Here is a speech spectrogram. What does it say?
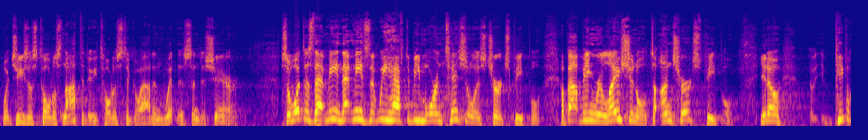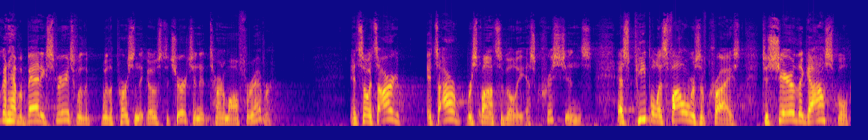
what Jesus told us not to do. He told us to go out and witness and to share. So, what does that mean? That means that we have to be more intentional as church people about being relational to unchurched people. You know, people can have a bad experience with a, with a person that goes to church and it turn them off forever. And so, it's our it's our responsibility as Christians, as people, as followers of Christ, to share the gospel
